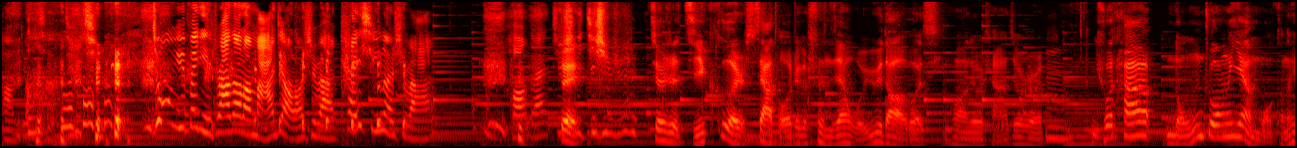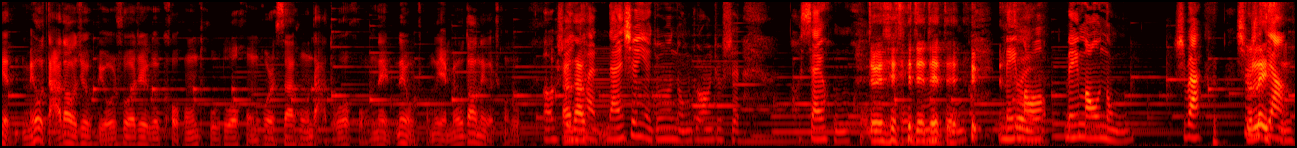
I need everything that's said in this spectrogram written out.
好，对不起，对不起，终于被你抓到了马脚了，是吧？开心了，是吧？好，来继续继续。就是即刻下头这个瞬间，我遇到过情况就是啥，就是嗯你说他浓妆艳抹，可能也没有达到，就比如说这个口红涂多红或者腮红打多红那那种程度，也没有到那个程度。哦，所以让他你看，男生眼中的浓妆就是腮红红，对对对对对对眉毛眉毛浓，是吧？是就类似不是这样？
